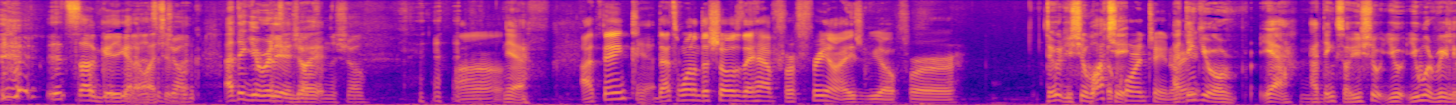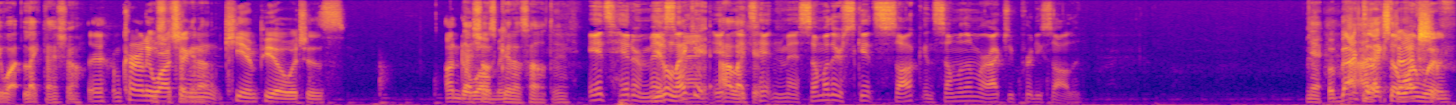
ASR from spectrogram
it's so good. You gotta Yeah, that's watch a it. man. joke. I think you really That's a joke enjoy from the show. Uh, Yeah. I think Yeah. that's one of the shows they have for free on HBO for. Dude, you should watch The it. Quarantine, right? I think you will. Yeah, I think so. You should. You you would really wa- like that show. Eh, I'm currently You should check it watching out. Key and Peele, which is That show's good as hell, dude. It's hit or miss. You don't like man. it? I like it's it. hit and miss. Some of their skits suck, and some of them are actually pretty solid. Yeah. But back I to like the one Extraction. with.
